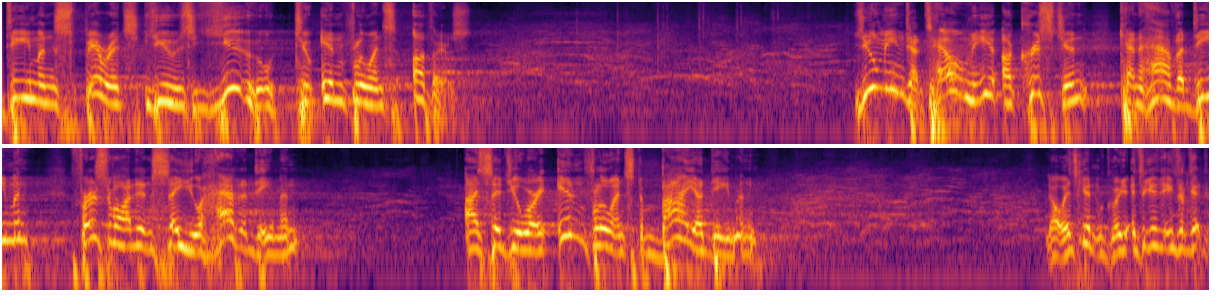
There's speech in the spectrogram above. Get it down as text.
demon spirits use you to influence others. You mean to tell me a Christian can have a demon? First of all, I didn't say you had a demon. I said you were influenced by a demon. No, it's getting. It's, it's,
